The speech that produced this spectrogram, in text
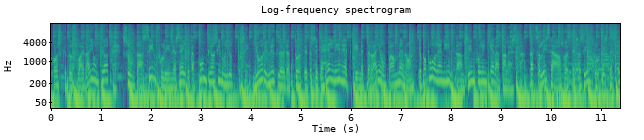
Kosketus vai rajumpi ote? Suuntaa Sinfuliin ja selvitä, kumpi on sinun juttusi. Juuri nyt löydät tuotteita sekä hellin hetkiin että rajumpaan menoon. Jopa puoleen hintaan Sinfulin kevätalesta. Katso lisää osoitteessa sinful.fi.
